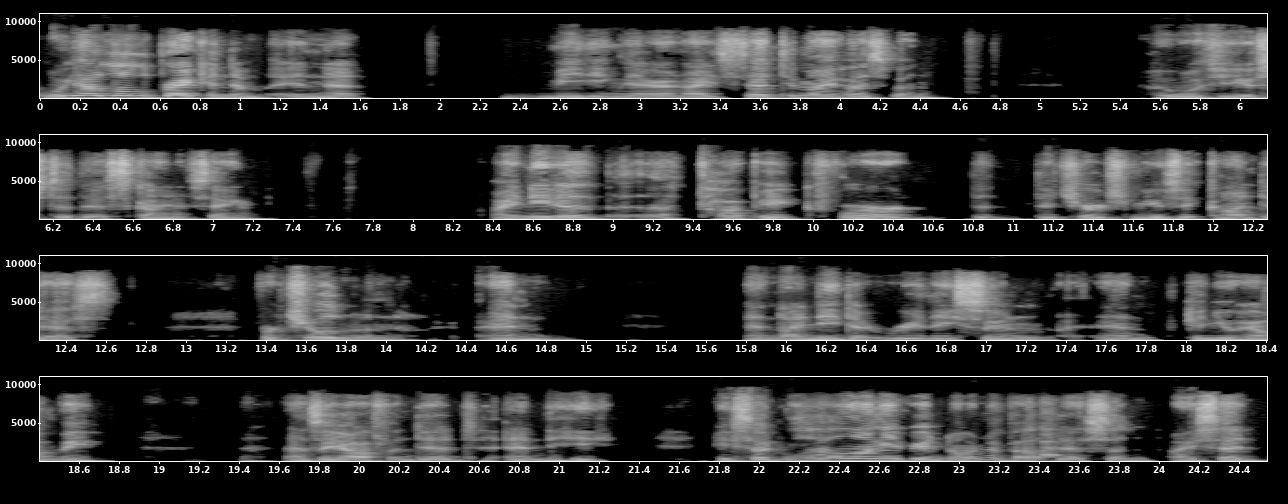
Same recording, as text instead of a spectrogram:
we had a little break in the in the meeting there, and I said to my husband, who was used to this kind of thing, I need a, a topic for the, the church music contest for children, and and I need it really soon. And can you help me? As he often did. And he he said, Well, how long have you known about this? And I said,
